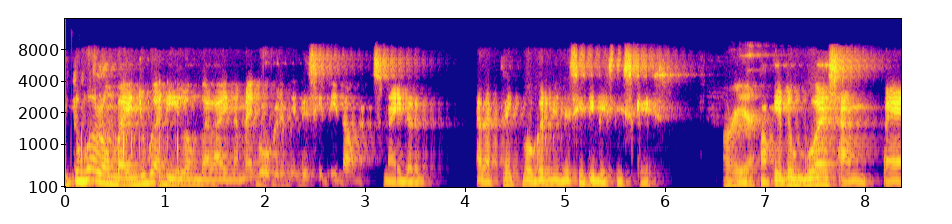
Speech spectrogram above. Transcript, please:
itu gua lombain juga di lomba lain namanya Go Green in the City tau nggak? Snyder Electric Go Green in the City Business Case. Oh iya. Waktu itu gue sampai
